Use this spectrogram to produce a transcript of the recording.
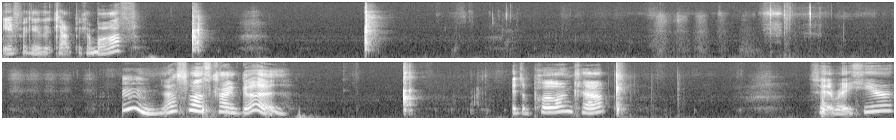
If I get the cap to come off. Mmm, that smells kind of good. It's a pull-on cap. Set right here.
